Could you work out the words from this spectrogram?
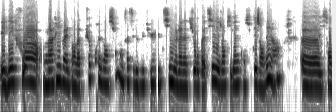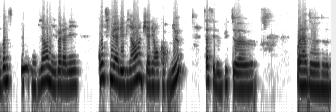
Et des fois, on arrive à être dans la pure prévention, donc ça c'est le but ultime de la naturopathie. Les gens qui viennent consulter, j'en ai, hein, euh, ils sont en bonne santé, ils vont bien, mais ils veulent aller continuer à aller bien et puis aller encore mieux. Ça c'est le but, euh, voilà, de,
